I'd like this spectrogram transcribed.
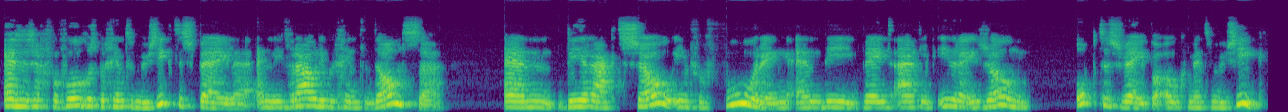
En ze zegt vervolgens begint de muziek te spelen. En die vrouw die begint te dansen. En die raakt zo in vervoering. En die weet eigenlijk iedereen zo op te zwepen, ook met muziek.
